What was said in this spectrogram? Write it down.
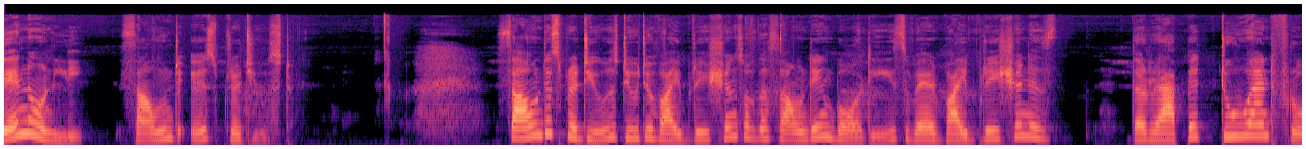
দেন অনলি sound is produced. Sound is produced due to vibrations of the sounding bodies where vibration is the rapid to and fro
